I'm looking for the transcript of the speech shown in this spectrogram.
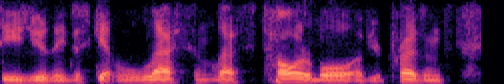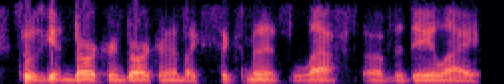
sees you, they just get less and less tolerable of your presence. So it's getting darker and darker, and I had like six minutes left of the daylight.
